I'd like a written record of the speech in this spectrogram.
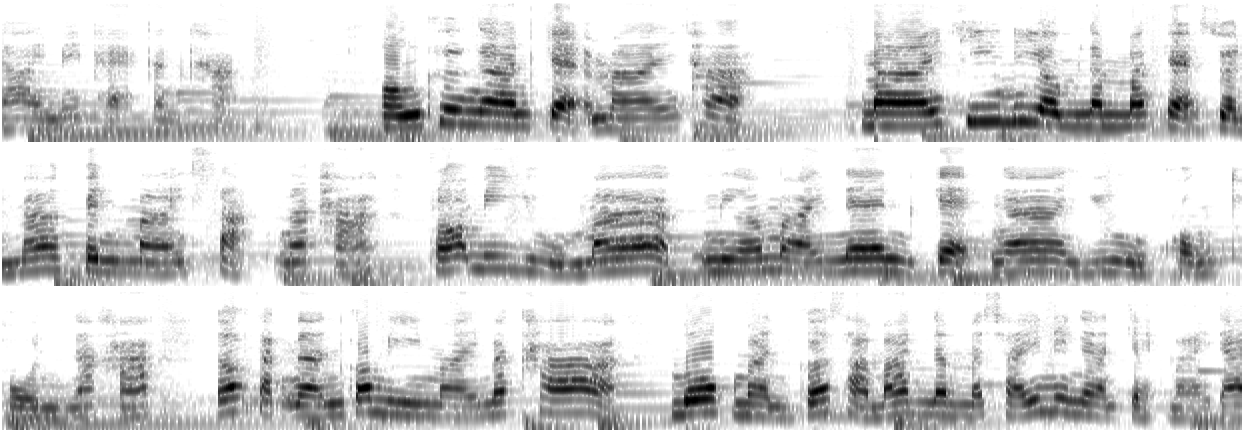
ได้ไม่แพ้กันค่ะของคืองานแกะไม้ค่ะ ไม้ที่นิยมนำมาแกะส่วนมากเป็นไม้สักนะคะ เพราะมีอยู่มากเนื้อไม้แน่นแกะง่ายอยู่คงทนนะคะ นอกจากนั้นก็มีไม้มะค่า โมกมันก็สามารถนำมาใช้ในงานแกะไม้ได้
